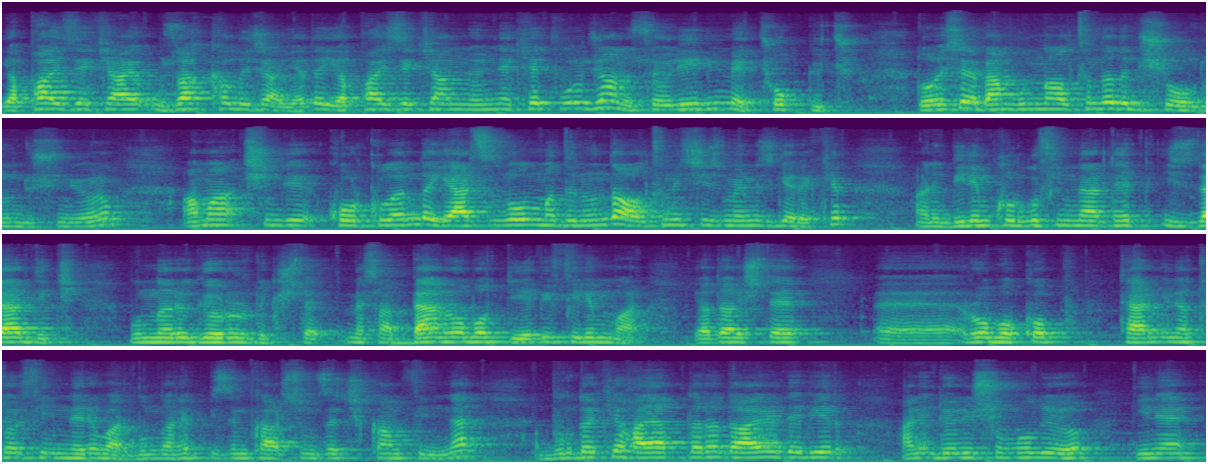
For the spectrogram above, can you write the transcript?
yapay zekaya uzak kalacağı ya da yapay zekanın önüne ket vuracağını söyleyebilmek çok güç. Dolayısıyla ben bunun altında da bir şey olduğunu düşünüyorum. Ama şimdi korkuların da yersiz olmadığının da altını çizmemiz gerekir. Hani bilim kurgu filmlerde hep izlerdik. Bunları görürdük. İşte mesela Ben Robot diye bir film var. Ya da işte e, Robocop, Terminator filmleri var. Bunlar hep bizim karşımıza çıkan filmler. Buradaki hayatlara dair de bir hani dönüşüm oluyor. Yine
